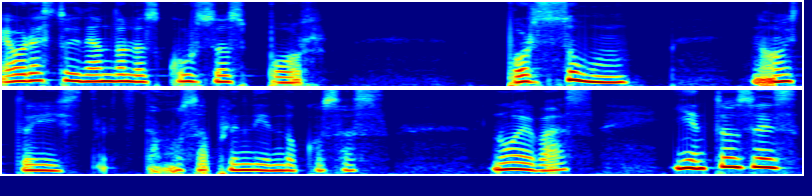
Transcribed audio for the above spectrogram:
ahora estoy dando los cursos por, por Zoom, ¿no? Estoy, estamos aprendiendo cosas nuevas. Y entonces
